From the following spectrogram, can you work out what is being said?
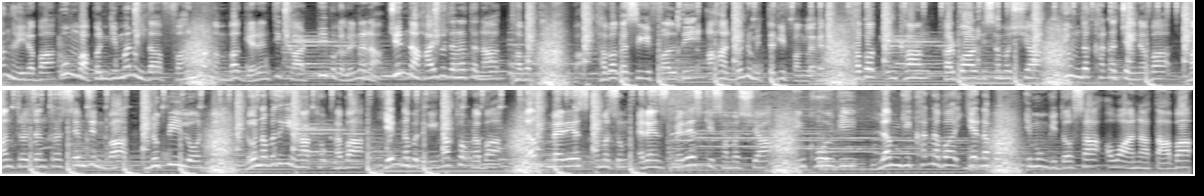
ꯈꯪꯍꯩꯔꯕ ꯄꯨꯡ ꯃꯥꯄꯟꯒꯤ ꯃꯅꯨꯡꯗ ꯐꯍꯟꯕ ꯉꯝꯕ ꯒꯦꯔꯦꯟꯇꯤ ꯀꯥꯔꯗ ꯄꯤꯕꯒ ꯂꯣꯏꯅꯅ ꯆꯤꯟꯅ ꯍꯥꯏꯕꯗ ꯅꯠꯇꯅ ꯊꯕꯛꯇ ꯂꯥꯛꯄ ꯊꯕꯛ ꯑꯁꯤꯒꯤ ꯐꯜꯗꯤ ꯑꯍꯥꯟꯕ ꯅꯨꯃꯤꯠꯇꯒꯤ ꯐꯪꯂꯒꯅꯤ ꯊꯕꯛ ꯏꯟꯈꯥꯡ ꯀꯔꯕꯥꯔꯒꯤ ꯁꯃꯁ꯭ꯌꯥ ꯌꯨꯝꯗ ꯈꯠꯅ ꯆꯩꯅꯕ ꯃꯟꯇ꯭ꯔ ꯖꯟꯇ꯭ꯔ ꯁꯦꯝꯖꯤꯟꯕ ꯅꯨꯄꯤ ꯂꯣꯟꯕ ꯂꯣꯟꯅꯕꯗꯒꯤ ꯉꯥꯛꯊꯣꯛꯅꯕ ꯌꯦꯛꯅꯕꯗꯒꯤ ꯉꯥꯛꯊꯣꯛꯅꯕ ꯂꯚ ꯃꯦꯔꯦꯖ ꯑꯃꯁꯨꯡ ꯑꯦꯔꯦꯟꯖ ꯃꯦꯔꯦꯖꯀꯤ ꯁꯃꯁ꯭ꯌꯥ ꯏꯪꯈꯣꯜꯒꯤ ꯂꯝꯒꯤ ꯈꯠꯅꯕ ꯌꯦꯠꯅꯕ ꯏꯃꯨꯡꯒꯤ ꯗꯣꯁꯥ ꯑꯋꯥ ꯑꯅꯥ ꯇꯥꯕ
